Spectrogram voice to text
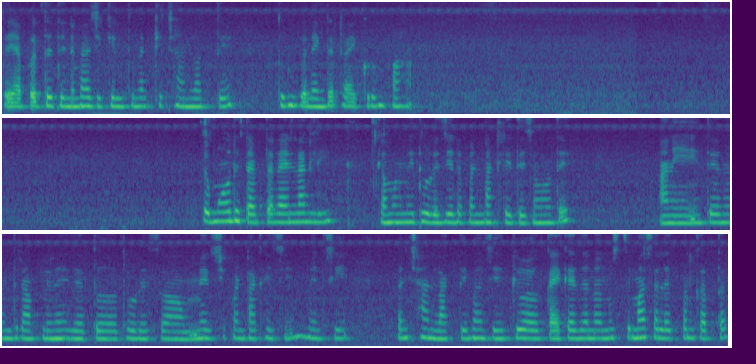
तर या पद्धतीने भाजी केली तर नक्की छान लागते. तुम्ही पण एकदा ट्राय करून पहा. तर मोहरी तडतडायला लागली का मग मी थोडं जिरं पण टाकले त्याच्यामध्ये. आणि त्यानंतर आपल्याला ह्याच्यात थोडंसं मिरची पण टाकायची. मिरची पण छान लागते भाजी. किंवा काही काही जण नुसते मसाल्यात पण करतात.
